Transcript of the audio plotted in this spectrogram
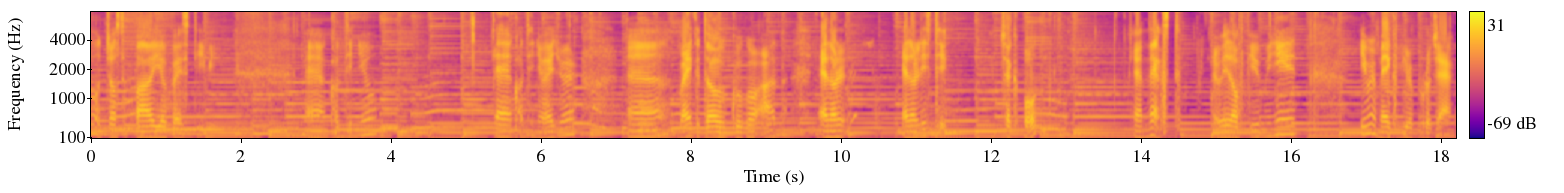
No, just Firebase continue. And continue Azure. And make the Google Ad Anal Analytic. And next. Wait a few minutes. It will make your project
